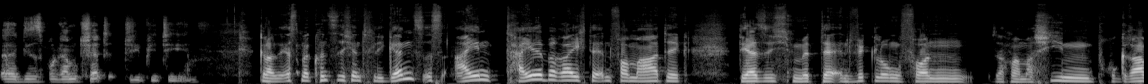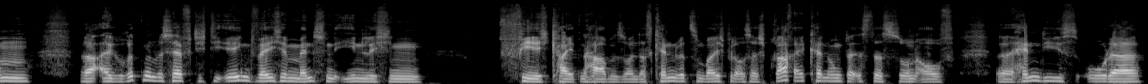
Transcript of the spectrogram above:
äh, dieses Programm ChatGPT? Genau, also erstmal künstliche Intelligenz ist ein Teilbereich der Informatik, der sich mit der Entwicklung von sag mal, Maschinen, Programmen, äh, Algorithmen beschäftigt, die irgendwelche menschenähnlichen Fähigkeiten haben sollen. Das kennen wir zum Beispiel aus der Spracherkennung. Da ist das schon auf äh, Handys oder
